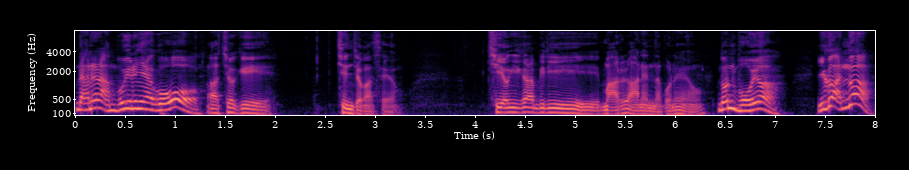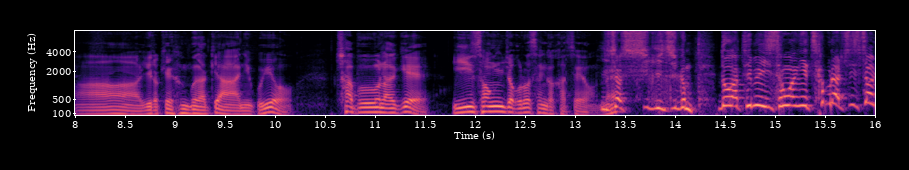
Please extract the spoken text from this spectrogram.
나는 안 보이느냐고. 아 저기 진정하세요 지영이가 미리 말을 안 했나 보네요 넌 뭐야? 이거 안 놔? 아 이렇게 흥분할 게 아니고요 차분하게 이성적으로 생각하세요 네? 이 자식이 지금 너 같으면 이 상황에 차분할 수 있어?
